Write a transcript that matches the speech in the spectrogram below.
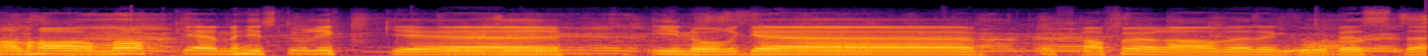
han har nok en historikk eh, i Norge eh, fra før av den godeste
